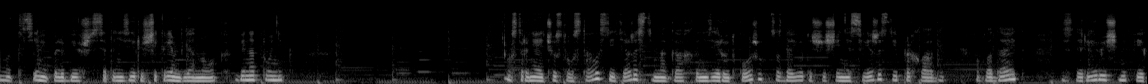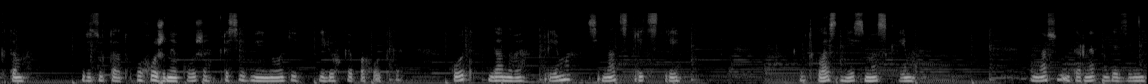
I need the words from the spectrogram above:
Вот всеми полюбившийся тонизирующий крем для ног Винотоник. Устраняет чувство усталости и тяжести в ногах, тонизирует кожу, создает ощущение свежести и прохлады, обладает дезодорирующим эффектом. Результат – ухоженная кожа, красивые ноги и легкая походка. Код данного крема 1733. Вот классный есть у нас крем в нашем интернет-магазине.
